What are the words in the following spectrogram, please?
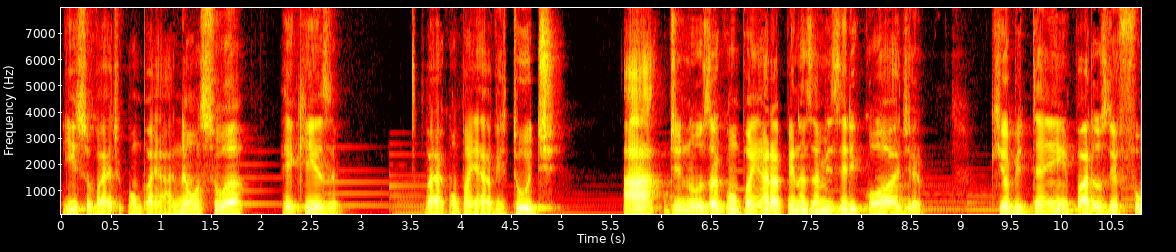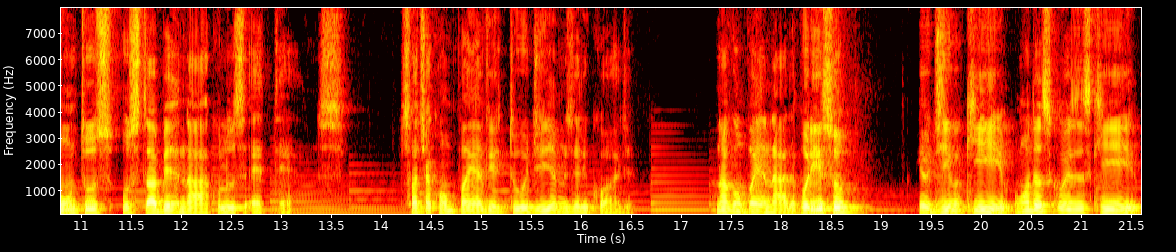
isso vai te acompanhar, não a sua riqueza, vai acompanhar a virtude. Há de nos acompanhar apenas a misericórdia, que obtém para os defuntos os tabernáculos eternos. Só te acompanha a virtude e a misericórdia. Não acompanha nada. Por isso, eu digo que uma das coisas que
